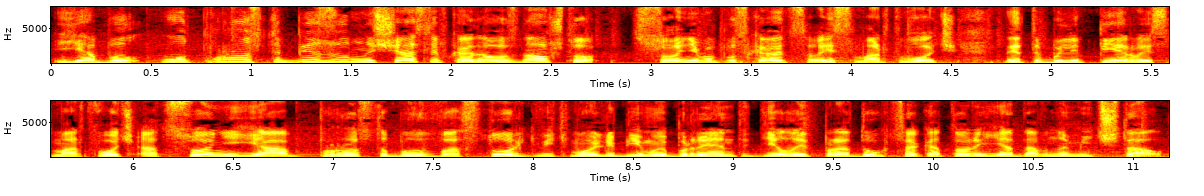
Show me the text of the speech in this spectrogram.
и я был вот просто безумно безумно счастлив, когда узнал, что Sony выпускают свои смарт-вотч. Это были первые смарт-вотч от Sony. Я просто был в восторге, ведь мой любимый бренд делает продукцию, о которой я давно мечтал.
